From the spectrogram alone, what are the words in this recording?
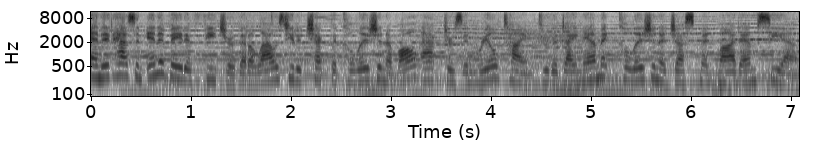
And it has an innovative feature that allows you to check the collision of all actors in real time through the Dynamic Collision Adjustment mod MCM.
